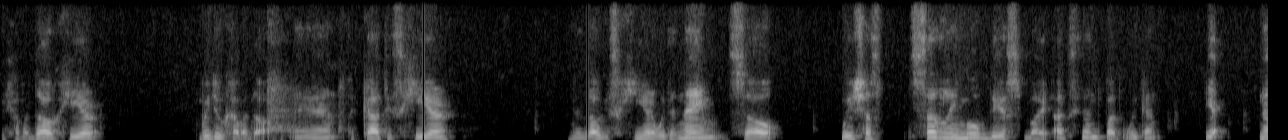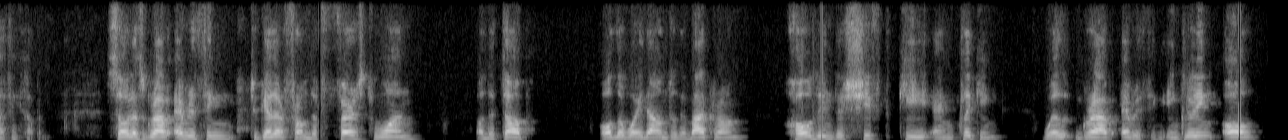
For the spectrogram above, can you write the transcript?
we have a dog here. We do have a dog. And the cat is here. The dog is here with the name. So we just suddenly move this by accident, but we can, yeah, nothing happened. So let's grab everything together from the first one on the top all the way down to the background. Holding the shift key and clicking will grab everything, including all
